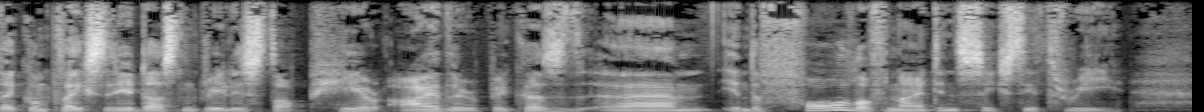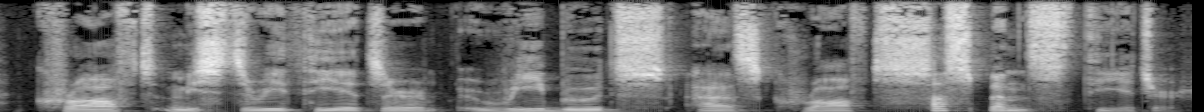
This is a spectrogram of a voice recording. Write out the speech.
The complexity doesn't really stop here either, because um, in the fall of 1963, Kraft Mystery Theater reboots as Kraft Suspense Theater.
